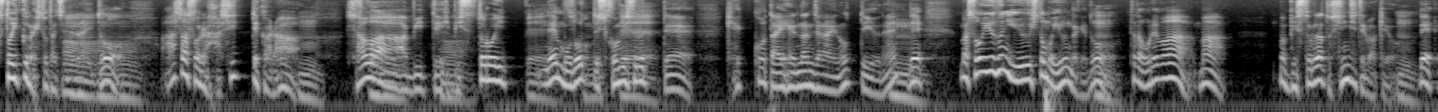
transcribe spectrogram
ストイックな人たちでないと、朝それ走ってから、シャワー浴びて、ビストロ行って、ね、で戻って仕込みするって、結構大変なんじゃないのっていうね。で、まあそういうふうに言う人もいるんだけど、ただ俺は、まあ、まあ、ビストロだと信じてるわけよ。で、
